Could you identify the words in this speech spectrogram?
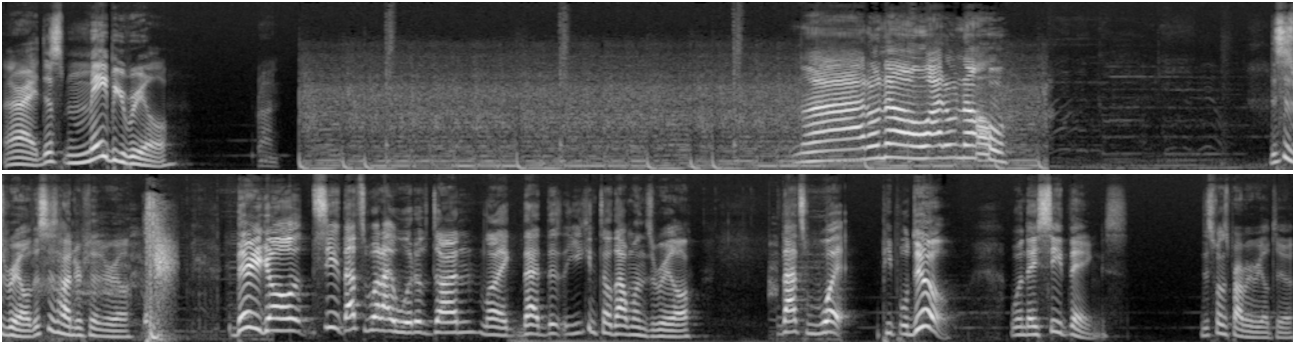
All right, this may be real. Run. Nah, I don't know. I don't know. This is real. This is 100% real. There you go. See, that's what I would have done. Like that this, you can tell that one's real. That's what people do when they see things. This one's probably real too.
